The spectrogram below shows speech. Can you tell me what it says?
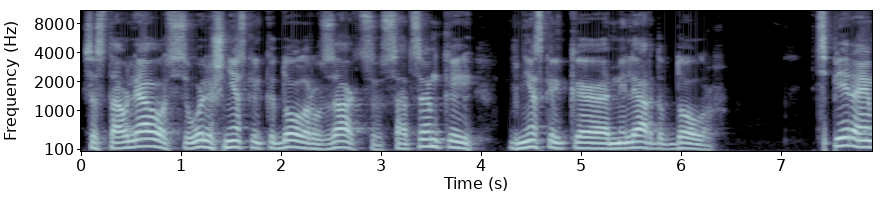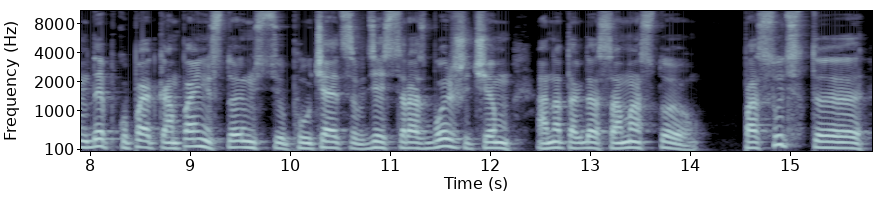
составляла всего лишь несколько долларов за акцию с оценкой в несколько миллиардов долларов. Теперь AMD покупает компанию стоимостью, получается, в 10 раз больше, чем она тогда сама стоила. По сути-то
